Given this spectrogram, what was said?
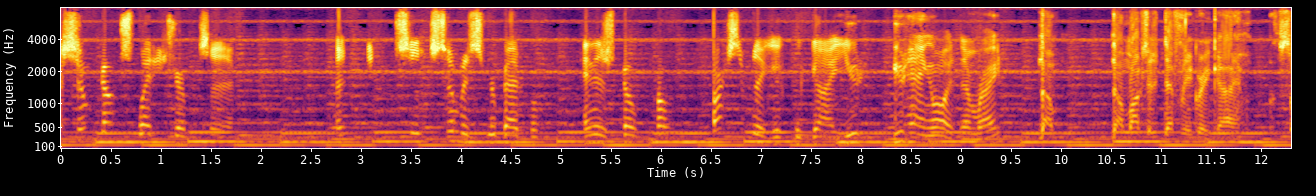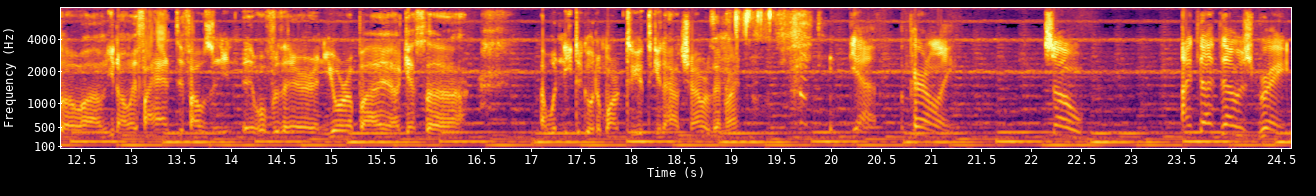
assume no sweaty germs in it. Assume it's your bedroom, and there's no. Mark seems a good guy. You'd you'd hang on with him, right? No, no. Mark's definitely a great guy. So uh, you know, if I had, if I was in, over there in Europe, I, I guess uh, I would need to go to Mark to get to get a hot shower. Then, right? yeah, apparently. So I thought that was great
